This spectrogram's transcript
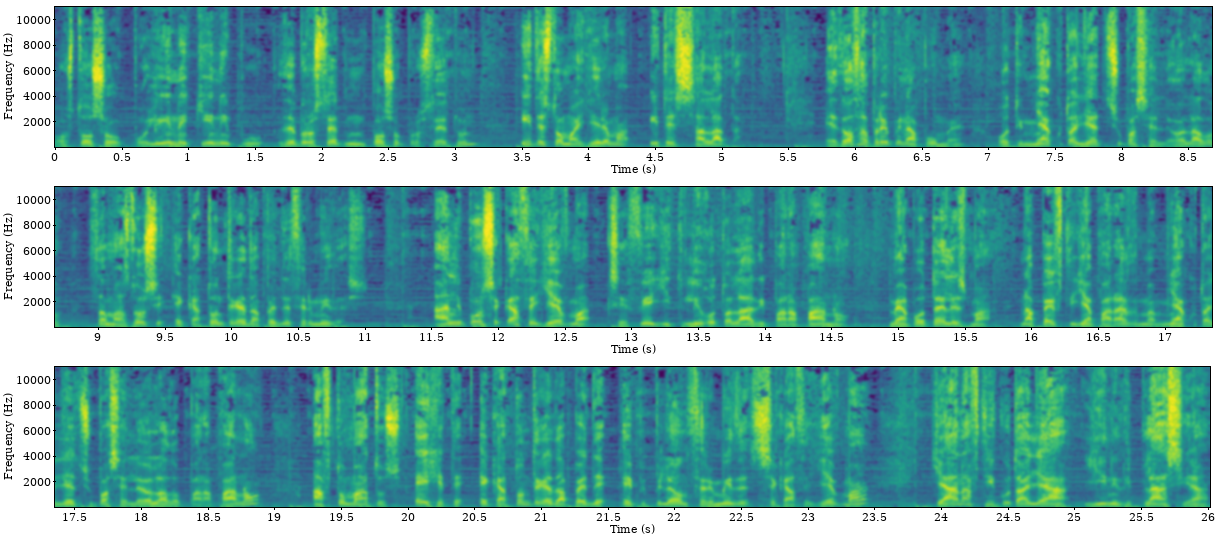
Ωστόσο, πολλοί είναι εκείνοι που δεν προσθέτουν πόσο προσθέτουν είτε στο μαγείρεμα είτε στη σαλάτα. Εδώ θα πρέπει να πούμε ότι μια κουταλιά της σούπα ελαιόλαδο θα μας δώσει 135 θερμίδες. Αν λοιπόν σε κάθε γεύμα ξεφύγει λίγο το λάδι παραπάνω με αποτέλεσμα να πέφτει για παράδειγμα μια κουταλιά της σούπας ελαιόλαδο παραπάνω, αυτομάτως έχετε 135 επιπλέον θερμίδες σε κάθε γεύμα και αν αυτή η κουταλιά γίνει διπλάσια,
